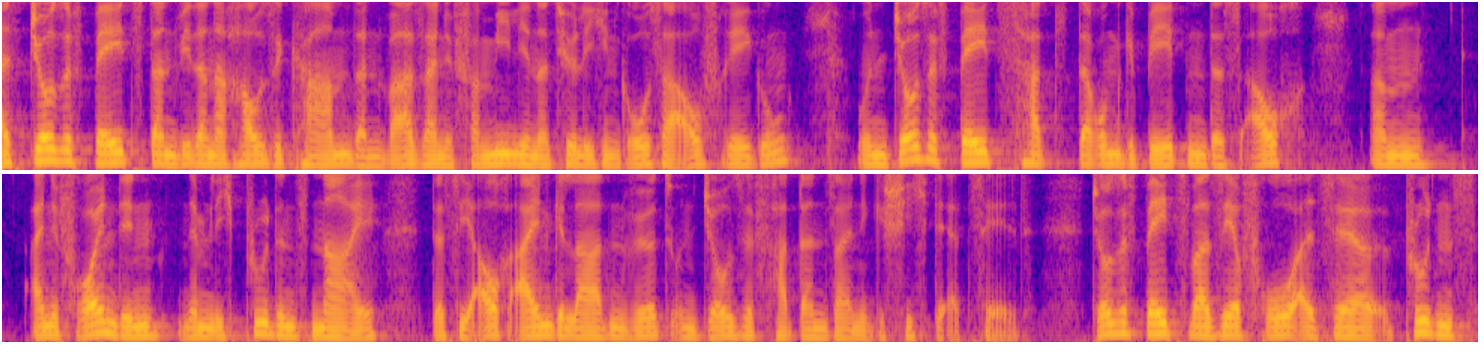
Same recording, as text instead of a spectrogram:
Als Joseph Bates dann wieder nach Hause kam, dann war seine Familie natürlich in großer Aufregung und Joseph Bates hat darum gebeten, dass auch ähm, eine Freundin, nämlich Prudence Nye, dass sie auch eingeladen wird und Joseph hat dann seine Geschichte erzählt. Joseph Bates war sehr froh, als er Prudence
